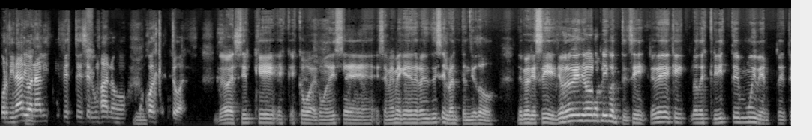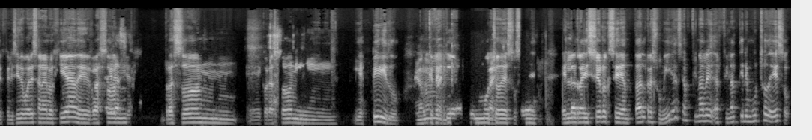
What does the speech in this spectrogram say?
ordinario mm. análisis de este ser humano, Juan Cristóbal. Debo decir que es, como, como dice ese meme que de repente dice, lo entendió todo. Yo creo que sí, yo creo que yo lo aplico sí, creo que lo describiste muy bien. Te, felicito por esa analogía de razón, razón, eh, corazón y, espíritu. Porque efectivamente mucho de eso. Es la tradición occidental resumida, al final, al final tiene mucho de eso.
